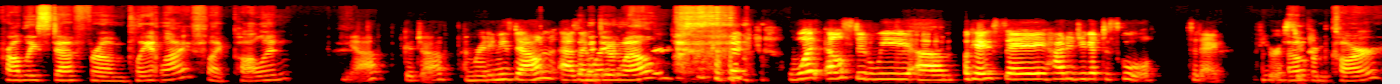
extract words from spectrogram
probably stuff from plant life like pollen. Yeah, good job. I'm writing these down as I Am doing well? what else did we? Um, okay, say how did you get to school today? Oh, from the car.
